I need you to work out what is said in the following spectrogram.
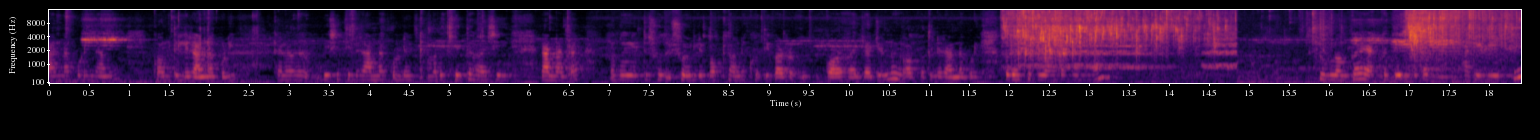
রান্না করি না আমি, কম তেলে রান্না করি। কেন বেশি তেলে রান্না করলে আমাদের খেতে হয় সেই রান্নাটা? কিন্তু শ- শরীরের পক্ষে অনেক ক্ষতিকর, কর হয়, যার জন্য অল্প তেলে রান্না করি। প্রথমে শুকনো লঙ্কা দিলাম। শুকনো লঙ্কায় একটা তেজপাতা ফাটিয়ে দিয়েছি।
